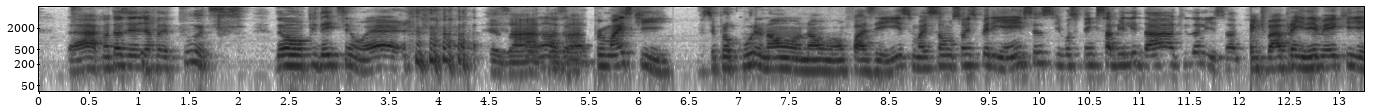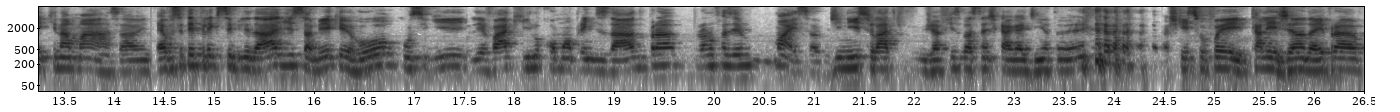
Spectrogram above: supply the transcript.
ah, quantas vezes eu já falei, putz, deu um update sem wear. Exato, Nossa, exato. Por mais que você procura não, não, não, fazer isso, mas são, são experiências e você tem que saber lidar aquilo ali, sabe? A gente vai aprender meio que, que na marra, sabe? É você ter flexibilidade, saber que errou, conseguir levar aquilo como um aprendizado para não fazer mais, sabe? De início lá, tipo, já fiz bastante cagadinha também. Acho que isso foi calejando aí para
